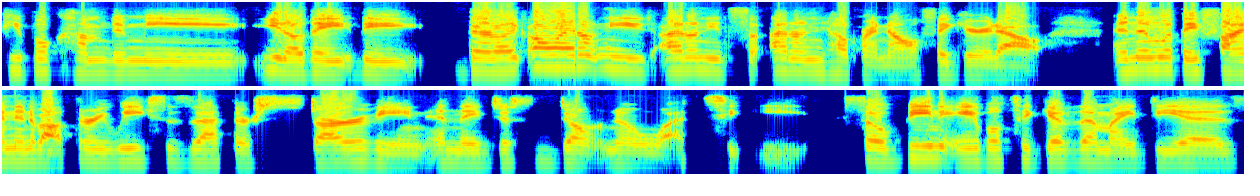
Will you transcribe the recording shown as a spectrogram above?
people come to me you know they they they're like oh i don't need i don't need i don't need help right now i'll figure it out and then what they find in about three weeks is that they're starving and they just don't know what to eat so being able to give them ideas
